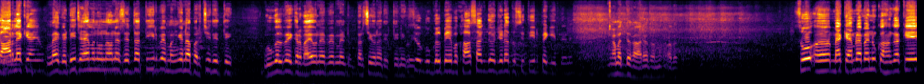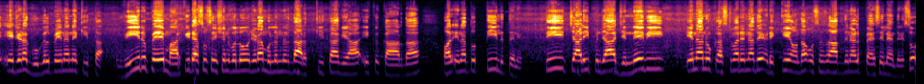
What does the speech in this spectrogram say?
ਕਾਰ ਲੈ ਕੇ ਆਏ ਹੋ? ਮੈਂ ਗੱਡੀ ਚ ਆਇਆ ਮੈਨੂੰ ਉਹਨਾਂ ਨੇ ਸਿੱਧਾ 30 ਰੁਪਏ ਮੰਗੇ ਨਾ ਪਰਚੀ ਦਿੱਤੀ। ਗੂਗਲ ਪੇ ਕਰਵਾਏ ਉਹਨੇ ਪੇਮੈਂਟ ਪਰਚੀ ਉਹਨੇ ਦਿੱਤੀ ਨਹੀਂ ਕੋਈ। ਤੁਸੀਂ ਉਹ ਗੂਗਲ ਪੇ ਵਿਖਾ ਸਕਦੇ ਹੋ ਜਿਹੜਾ ਤੁਸੀਂ 30 ਰੁਪਏ ਕੀਤੇ ਨੇ? ਆ ਮੈਂ ਦਿਖਾ ਰਿਹਾ ਤੁਹਾਨੂੰ ਆਹ ਦੇਖੋ। ਸੋ ਅ, ਮੈਂ ਕੈਮਰਾਮੈਨ ਨੂੰ ਕਹਾਂਗਾ ਕਿ ਇਹ ਜਿਹੜਾ ਗੂਗਲ ਪੇ ਇਹਨਾਂ ਨੇ ਕੀਤਾ 20 ਰੁਪਏ ਮਾਰਕੀਟ ਐਸੋਸੀਏਸ਼ਨ ਵੱਲੋਂ ਜਿਹੜਾ ਮੁੱਲ ਨਿਰਧਾਰਿਤ ਕੀਤਾ ਗਿਆ ਇੱਕ ਕਾਰ ਦਾ ਔਰ ਇਹਨਾਂ ਤੋਂ 30 ਲਿੱਤੇ ਨੇ। 30 40 50 ਜਿੰਨੇ ਵੀ ਇਹਨਾਂ ਨੂੰ ਕਸਟਮਰ ਇਹਨਾਂ ਦੇ ਅੜਿੱਕੇ ਆਉਂਦਾ ਉਸ ਹਿਸਾਬ ਦੇ ਨਾਲ ਪੈਸੇ ਲੈਂਦੇ ਨੇ। ਸੋ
